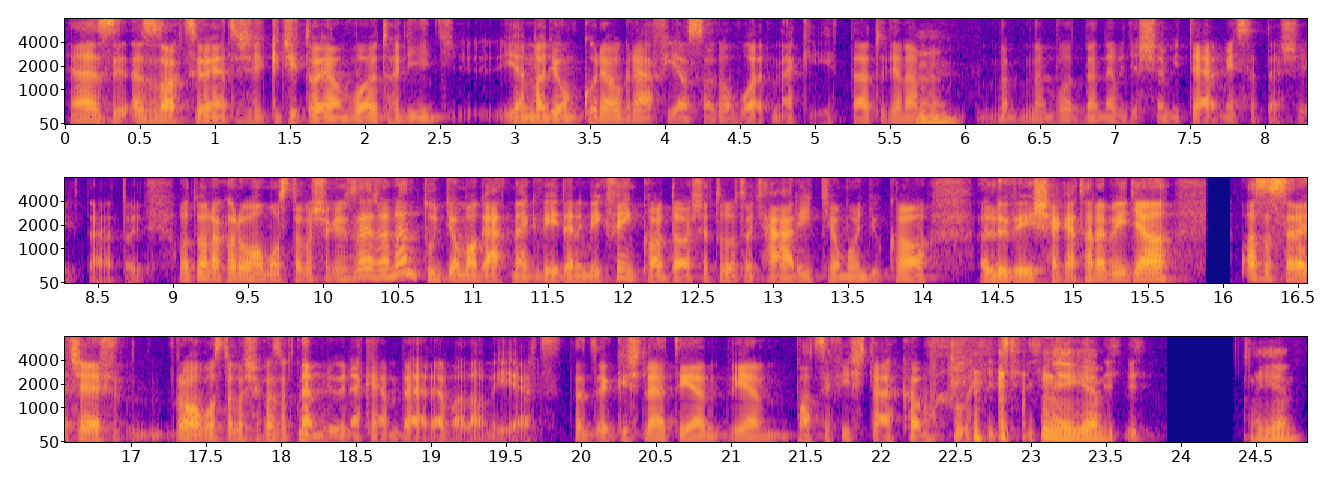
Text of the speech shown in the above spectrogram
ez, ez az akcióját is egy kicsit olyan volt, hogy így ilyen nagyon koreográfia szaga volt neki. Tehát ugye nem, Mm. nem, nem volt benne ugye semmi természetesség. Tehát, hogy ott vannak a rohamosztagosok, és az Ezra nem tudja magát megvédeni, még fénykarddal se tudod, hogy hárítja mondjuk a, a lövéseket, hanem így a, az a szerencsé, hogy rohamosztagosok azok nem lőnek emberre valamiért. Tehát ők is lehet ilyen, ilyen pacifisták amúgy. Igen. Igen.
